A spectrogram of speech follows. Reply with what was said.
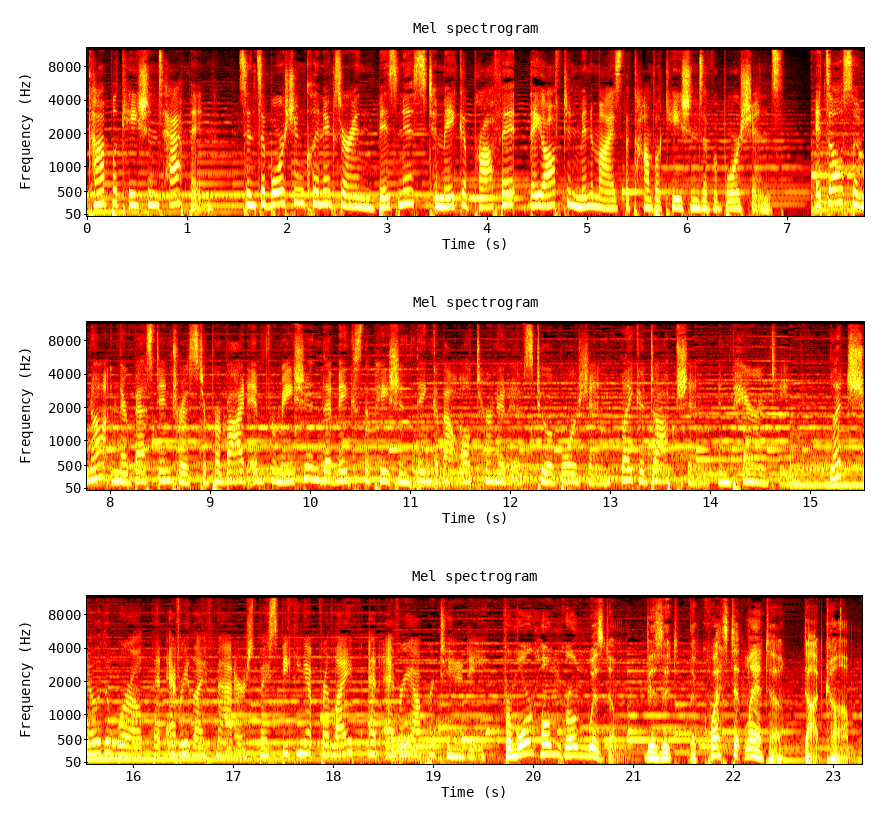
Complications happen. Since abortion clinics are in business to make a profit, they often minimize the complications of abortions. It's also not in their best interest to provide information that makes the patient think about alternatives to abortion, like adoption and parenting. Let's show the world that every life matters by speaking up for life at every opportunity. For more homegrown wisdom, visit thequestatlanta.com.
